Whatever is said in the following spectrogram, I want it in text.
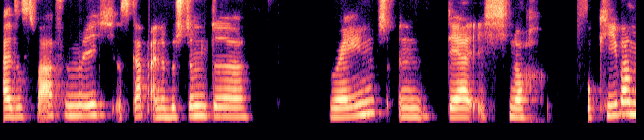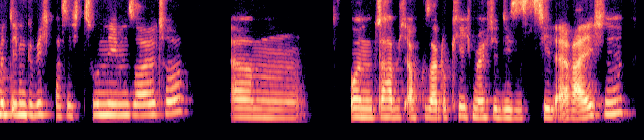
Also es war für mich, es gab eine bestimmte Range, in der ich noch okay war mit dem Gewicht, was ich zunehmen sollte. Ähm, und da habe ich auch gesagt, okay, ich möchte dieses Ziel erreichen.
